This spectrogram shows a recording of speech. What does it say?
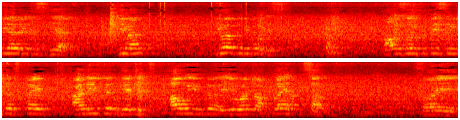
Here it is here. Given. You have to give this. Thousand rupees you can spend and you can get it. How you you have to apply? Sorry. Sorry.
